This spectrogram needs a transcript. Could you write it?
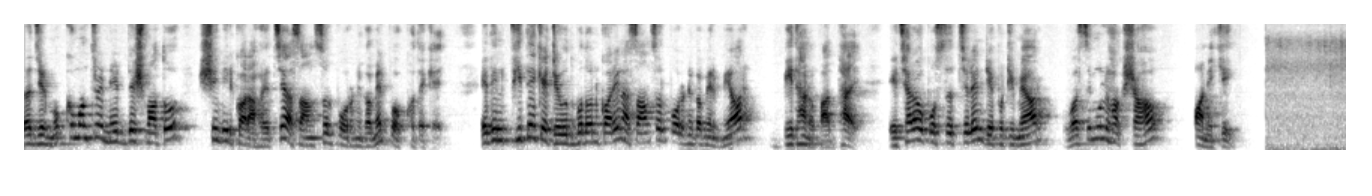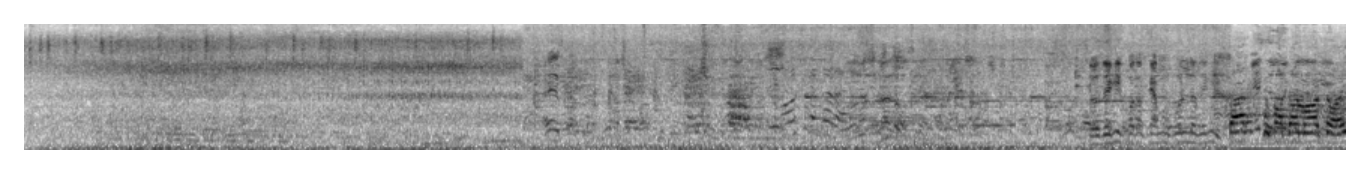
রাজ্যের মুখ্যমন্ত্রীর নির্দেশ মতো শিবির করা হয়েছে আসানসোল পৌর নিগমের পক্ষ থেকে এদিন ফিতে কেটে উদ্বোধন করেন আসানসোল পৌর নিগমের মেয়র বিধান উপাধ্যায় এছাড়া উপস্থিত ছিলেন ডেপুটি মেয়র ওয়াসিমুল হক সহ অনেকেই দেখি কত কেমন বললো দেখি তার সুপাদা মহাশয়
